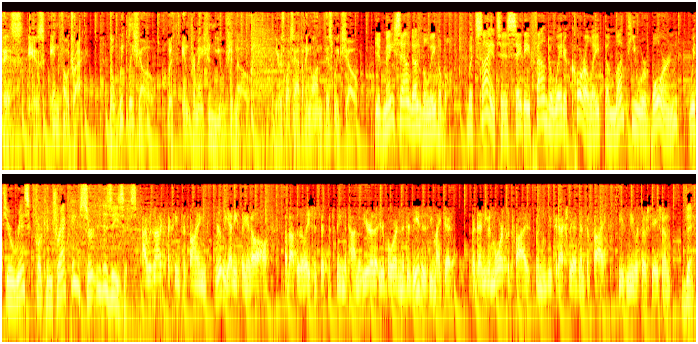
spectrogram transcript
This is InfoTrack, the weekly show with information you should know. Here's what's happening on this week's show. It may sound unbelievable, but scientists say they found a way to correlate the month you were born with your risk for contracting certain diseases. I was not expecting to find really anything at all about the relationship between the time of year that you're born and the diseases you might get, but then even more surprised when we could actually identify these new associations. Then,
